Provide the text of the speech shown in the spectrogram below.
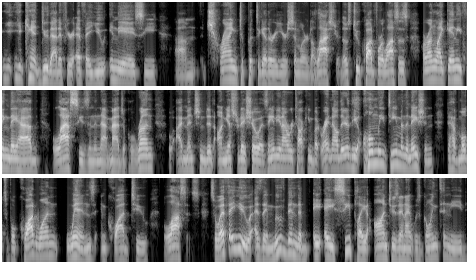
you, you can't do that if you're FAU in the AAC um, trying to put together a year similar to last year. Those two quad four losses are unlike anything they had last season in that magical run. I mentioned it on yesterday's show as Andy and I were talking, but right now they're the only team in the nation to have multiple quad one wins and quad two losses. So FAU, as they moved into AAC play on Tuesday night, was going to need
